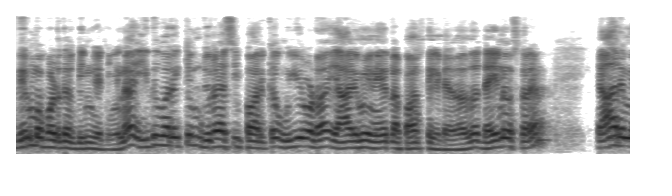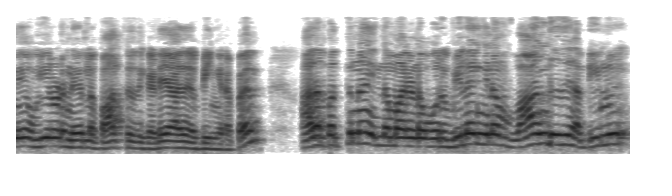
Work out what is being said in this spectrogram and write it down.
விரும்பப்படுது அப்படின்னு கேட்டீங்கன்னா இது வரைக்கும் ஜுராசி பார்க்க உயிரோட யாருமே நேர்ல பார்த்து கிடையாது. அதாவது டைனோசரை யாருமே உயிரோட நேர்ல பார்த்தது கிடையாது அப்படிங்கிறப்ப அதை பத்தின இந்த மாதிரியான ஒரு விலங்கினம் வாழ்ந்தது அப்படின்னு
